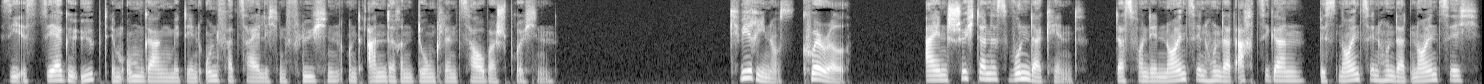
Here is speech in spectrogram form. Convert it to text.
Sie ist sehr geübt im Umgang mit den unverzeihlichen Flüchen und anderen dunklen Zaubersprüchen. Quirinus, Quirrell, ein schüchternes Wunderkind, das von den 1980ern bis 1990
